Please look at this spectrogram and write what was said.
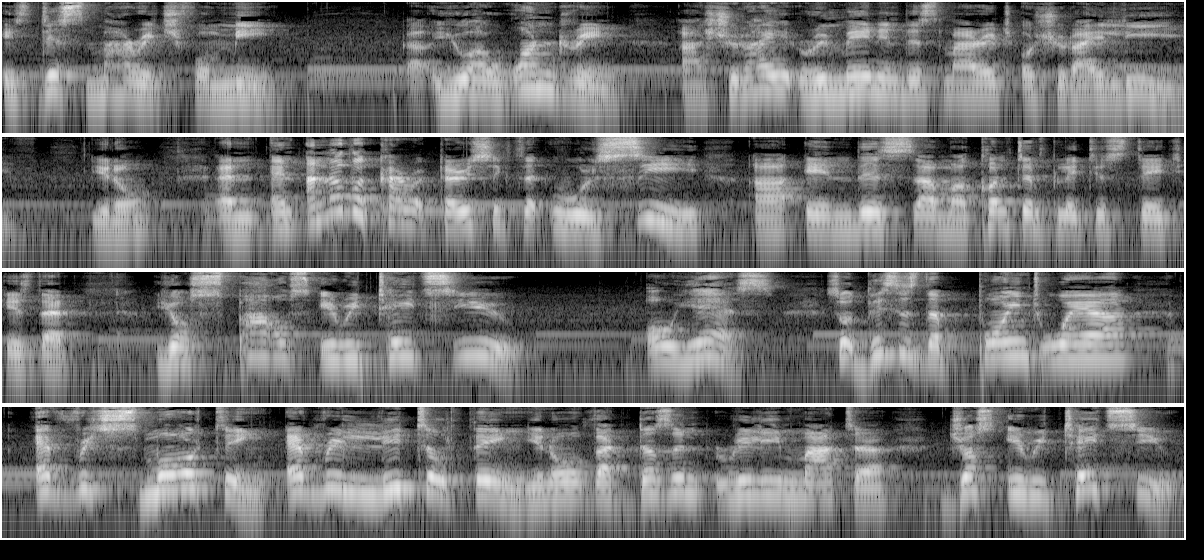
is this marriage for me? Uh, you are wondering uh, should i remain in this marriage or should i leave? You know? And and another characteristic that we will see uh, in this um, uh, contemplative stage is that your spouse irritates you Oh, yes. So, this is the point where every small thing, every little thing, you know, that doesn't really matter just irritates you.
